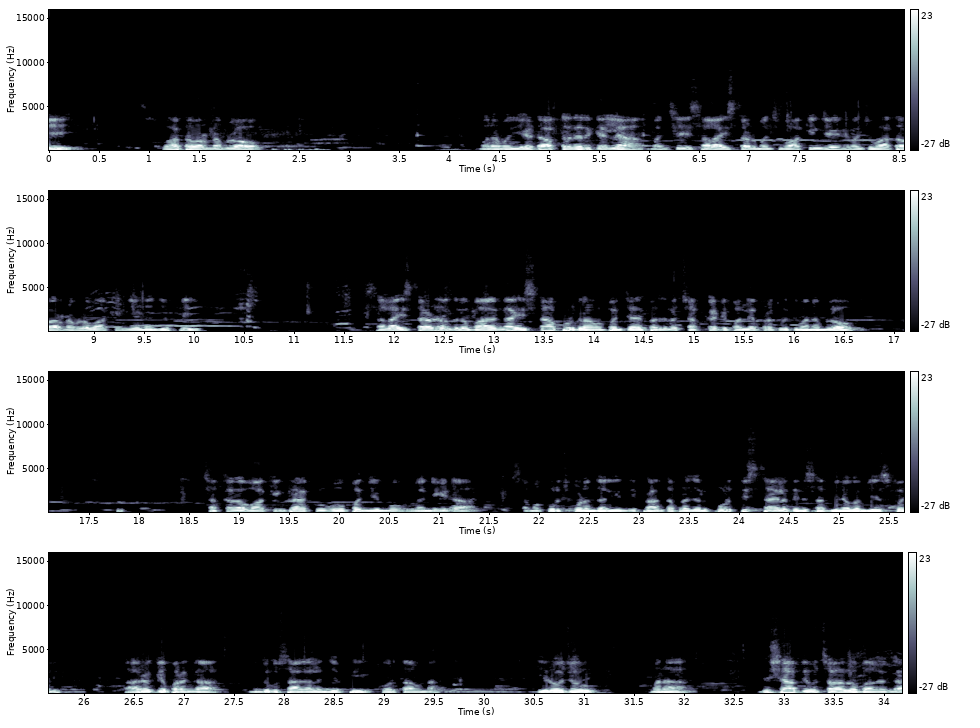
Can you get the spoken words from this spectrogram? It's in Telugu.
వాతావరణంలో మనము ఏ డాక్టర్ దగ్గరికి వెళ్ళినా మంచి సలహా ఇస్తాడు మంచి వాకింగ్ చేయండి మంచి వాతావరణంలో వాకింగ్ చేయండి అని చెప్పి సలహా ఇస్తాడు. అందులో భాగంగా ఇస్నాపూర్ గ్రామ పంచాయతీ పరిధిలో చక్కటి పల్లె ప్రకృతి వనంలో చక్కగా వాకింగ్ ట్రాక్ ఓపెన్ జిమ్ ఇవన్నీ గిట సమకూర్చుకోవడం జరిగింది. ప్రాంత ప్రజలు పూర్తి స్థాయిలో దీన్ని సద్వినియోగం చేసుకొని ఆరోగ్యపరంగా ముందుకు సాగాలని చెప్పి కోరుతా ఉన్నా. ఈరోజు మన దశాబ్ది ఉత్సవాల్లో భాగంగా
